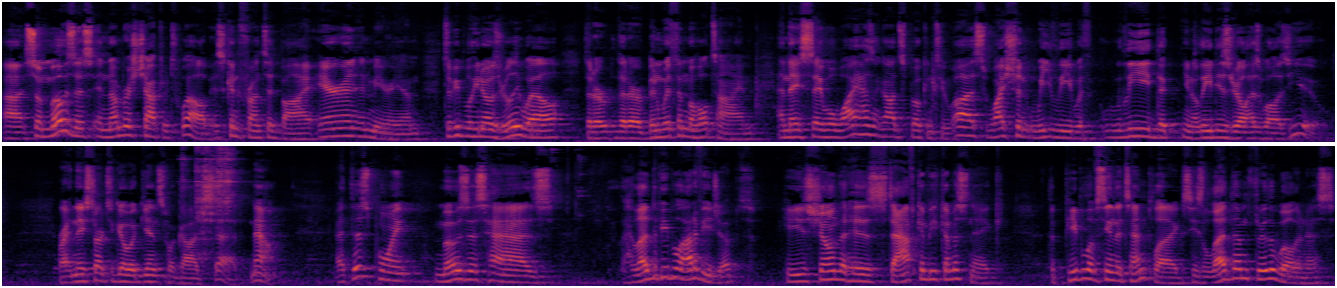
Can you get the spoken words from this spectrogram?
Uh, so Moses in Numbers chapter 12 is confronted by Aaron and Miriam, two people he knows really well that are that have been with him the whole time, and they say, "Well, why hasn't God spoken to us? Why shouldn't we lead with lead the you know lead Israel as well as you?" Right? And they start to go against what God said. Now, at this point, Moses has led the people out of Egypt. He's shown that his staff can become a snake. The people have seen the 10 plagues. He's led them through the wilderness.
